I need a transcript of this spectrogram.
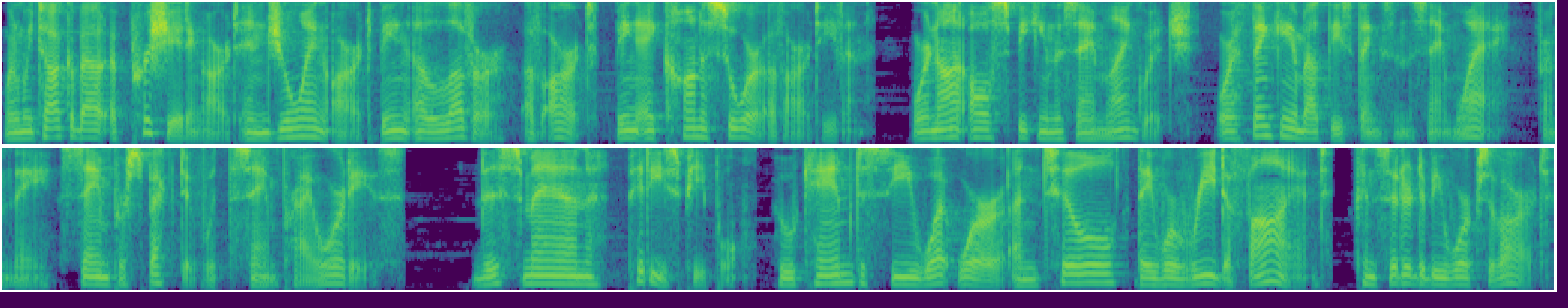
When we talk about appreciating art, enjoying art, being a lover of art, being a connoisseur of art, even, we're not all speaking the same language or thinking about these things in the same way, from the same perspective with the same priorities. This man pities people who came to see what were, until they were redefined, considered to be works of art.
